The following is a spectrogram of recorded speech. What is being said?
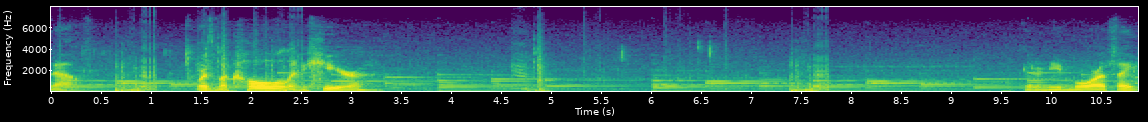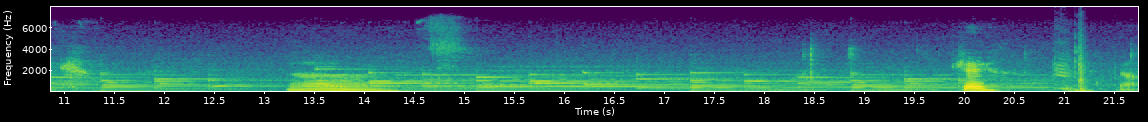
Now, where's my coal in here? Gonna need more, I think. Okay. Now.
